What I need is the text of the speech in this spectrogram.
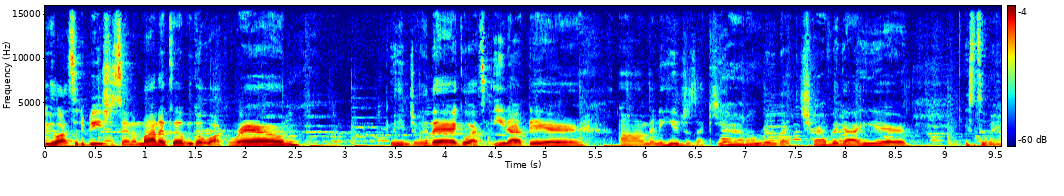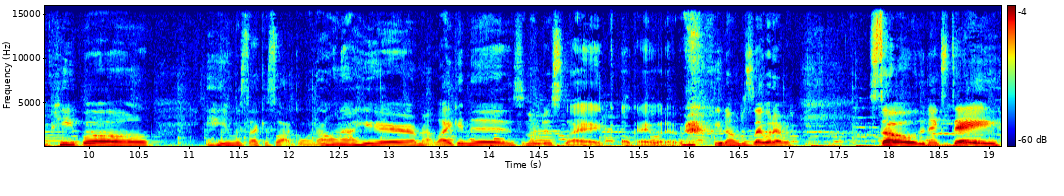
We go out to the beach in Santa Monica. We go walk around we enjoy that. Go out to eat out there. Um, and he was just like, yeah, I don't really like the traffic out here. It's too many people. And he was like, it's a lot going on out here. I'm not liking this. And I'm just like, okay, whatever. you know, I'm just like, whatever. So the next day,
